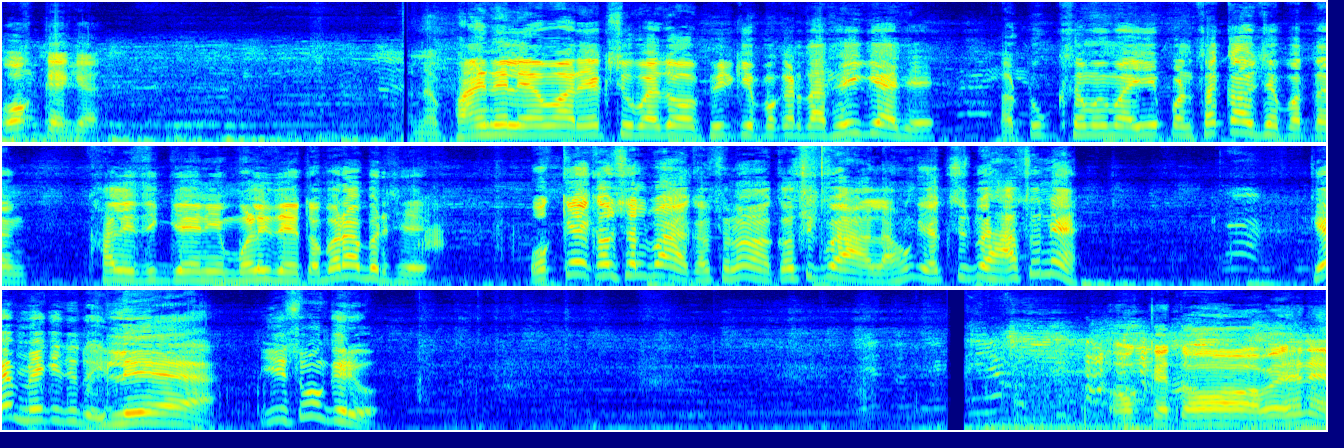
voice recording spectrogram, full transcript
ઓકે કે અને ફાઇનલી અમારે એકસુભાઈ જો ફિરકી પકડતા થઈ ગયા છે ટૂંક સમયમાં એ પણ સકાવશે પતંગ. ખાલી જગ્યાએ એની મળી જાય તો બરાબર છે. ઓકે, કૌશલભાઈ, કૌશલ, હા, કૌશિકભાઈ, હાલા હું કે, અક્ષિતભાઈ હાસું ને? કેમ મેં કીધું લે એ શું કર્યું? ઓકે, તો હવે છે ને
